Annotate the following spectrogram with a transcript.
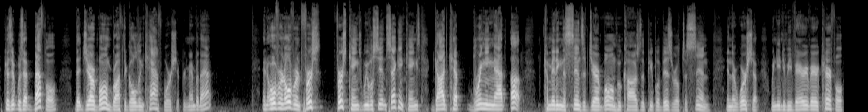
because it was at Bethel that Jeroboam brought the golden calf worship. Remember that? And over and over in First First Kings, we will see it in Second Kings, God kept bringing that up, committing the sins of Jeroboam who caused the people of Israel to sin in their worship. We need to be very, very careful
